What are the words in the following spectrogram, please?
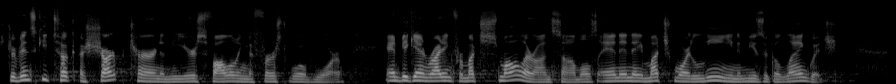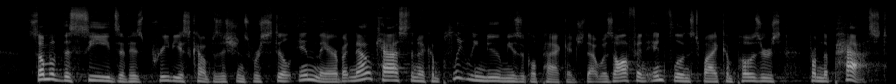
Stravinsky took a sharp turn in the years following the First World War and began writing for much smaller ensembles and in a much more lean musical language. Some of the seeds of his previous compositions were still in there, but now cast in a completely new musical package that was often influenced by composers from the past,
